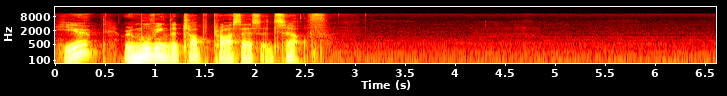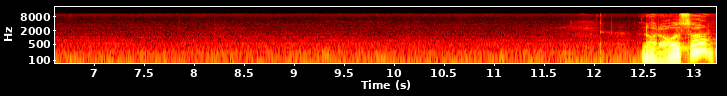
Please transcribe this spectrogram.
Here, we're moving the top process itself. Note also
